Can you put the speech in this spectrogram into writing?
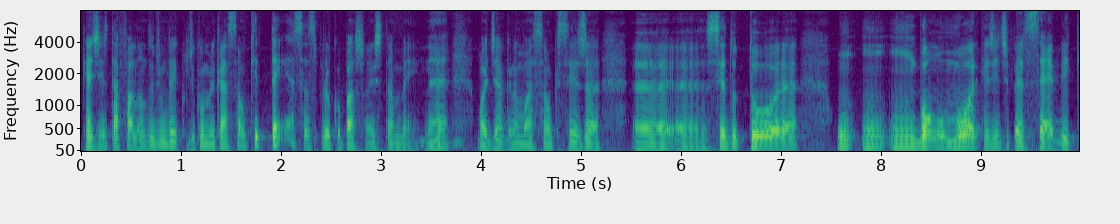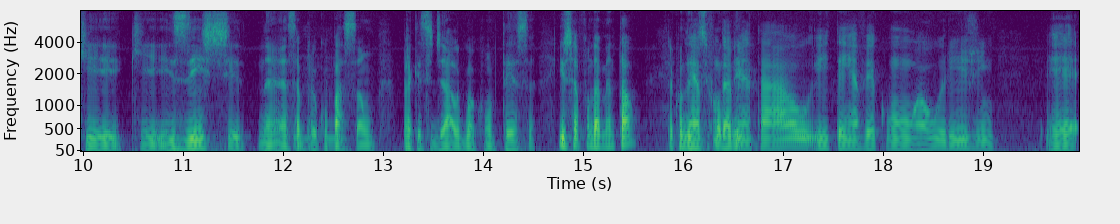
que a gente está falando de um veículo de comunicação que tem essas preocupações também, né? Uma diagramação que seja uh, uh, sedutora, um, um, um, bom humor que a gente percebe que, que existe né, essa uhum. preocupação para que esse diálogo aconteça. Isso é fundamental? É fundamental e tem a ver com a origem é,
